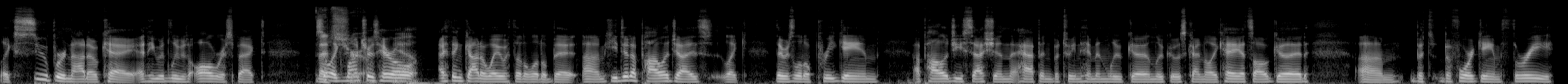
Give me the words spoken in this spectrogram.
like super not okay and he would lose all respect. So That's like true, Montrezl Harrell yeah. I think got away with it a little bit. Um he did apologize like there was a little pregame apology session that happened between him and Luka and Luka was kind of like hey it's all good um but before game 3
